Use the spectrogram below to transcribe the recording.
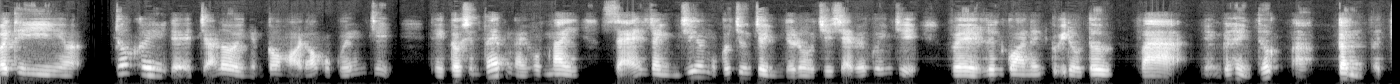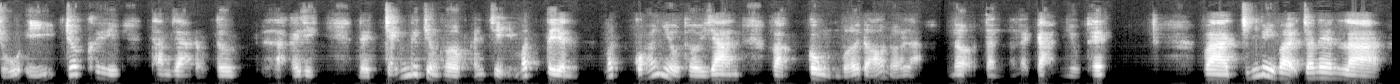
vậy thì à, trước khi để trả lời những câu hỏi đó của quý anh chị thì tôi xin phép ngày hôm nay sẽ dành riêng một cái chương trình để rồi chia sẻ với quý anh chị về liên quan đến quỹ đầu tư và những cái hình thức à, cần phải chú ý trước khi tham gia đầu tư là cái gì. Để tránh cái trường hợp anh chị mất tiền mất quá nhiều thời gian và cùng với đó nữa là nợ tần lại càng nhiều thêm. Và chính vì vậy cho nên là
